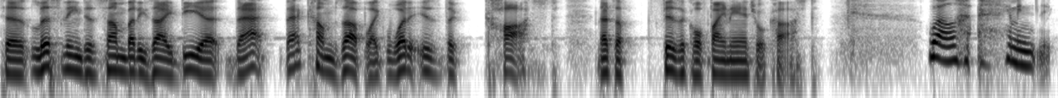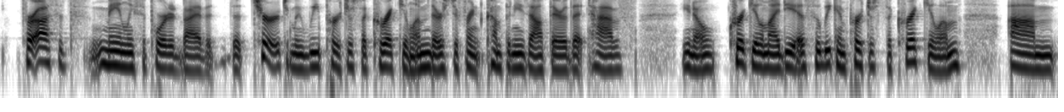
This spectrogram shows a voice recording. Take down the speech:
to listening to somebody's idea, that that comes up. Like, what is the cost? That's a physical, financial cost. Well, I mean, for us, it's mainly supported by the, the church. I mean, we purchase a curriculum. There's different companies out there that have, you know, curriculum ideas, so we can purchase the curriculum. Um,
